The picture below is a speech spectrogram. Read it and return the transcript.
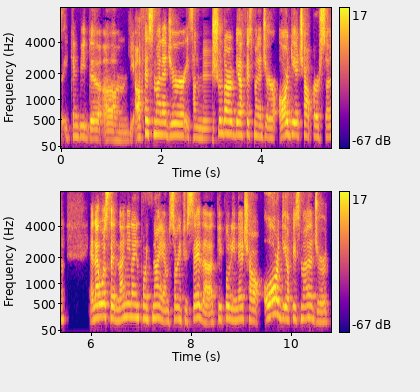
it can be the um, the office manager. It's on the shoulder of the office manager or the HR person. And I was at 99.9. I'm sorry to say that people in HR or the office manager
